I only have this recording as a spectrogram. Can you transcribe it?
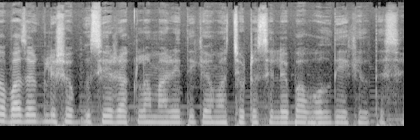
তো বাজারগুলি সব গুছিয়ে রাখলাম আর এদিকে আমার ছোট ছেলে বাবল দিয়ে খেলতেছে।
